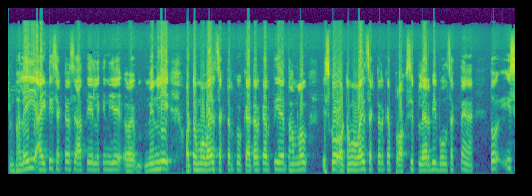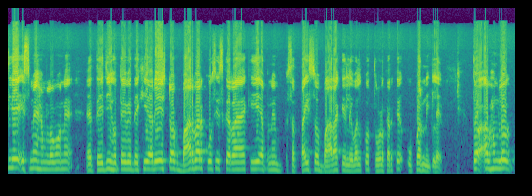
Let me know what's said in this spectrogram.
भले ही आईटी सेक्टर से आती है, लेकिन ये मेनली ऑटोमोबाइल सेक्टर को कैटर करती है तो हम लोग इसको ऑटोमोबाइल सेक्टर का प्रॉक्सी प्लेयर भी बोल सकते हैं। तो इसलिए इसमें हम लोगों ने तेज़ी होते हुए देखी, और ये स्टॉक बार बार कोशिश कर रहा है कि ये अपने 2712 के लेवल को तोड़ करके ऊपर निकले। तो अब हम लोग,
